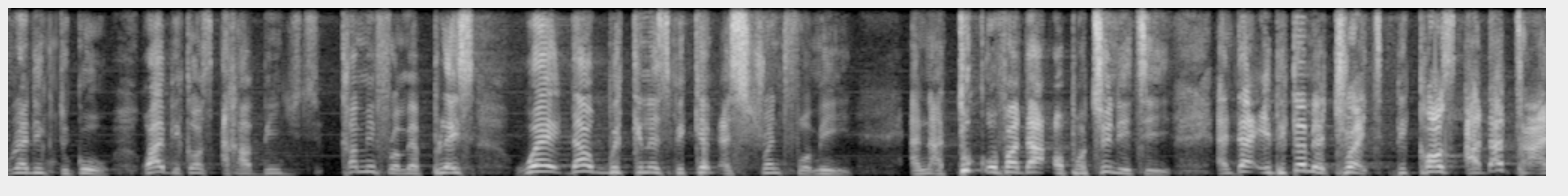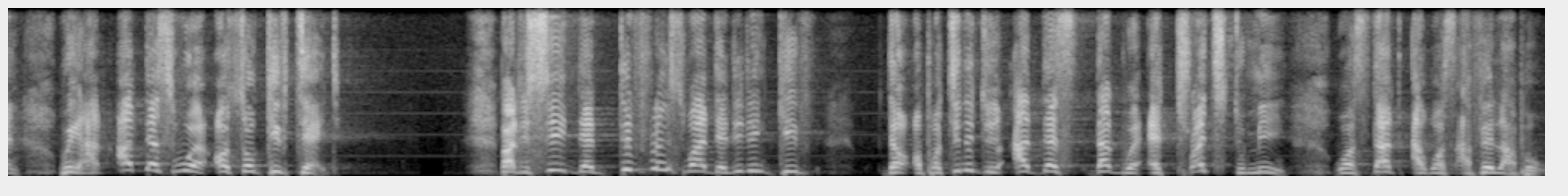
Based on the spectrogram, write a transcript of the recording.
ready to go. Why? Because I have been coming from a place where that weakness became a strength for me. And I took over that opportunity and that it became a threat because at that time we had others who were also gifted. But you see, the difference why they didn't give the opportunity to others that were a threat to me was that I was available.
